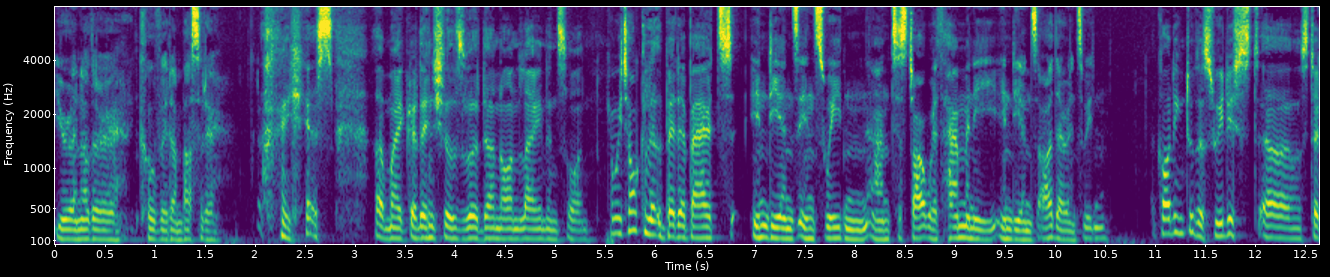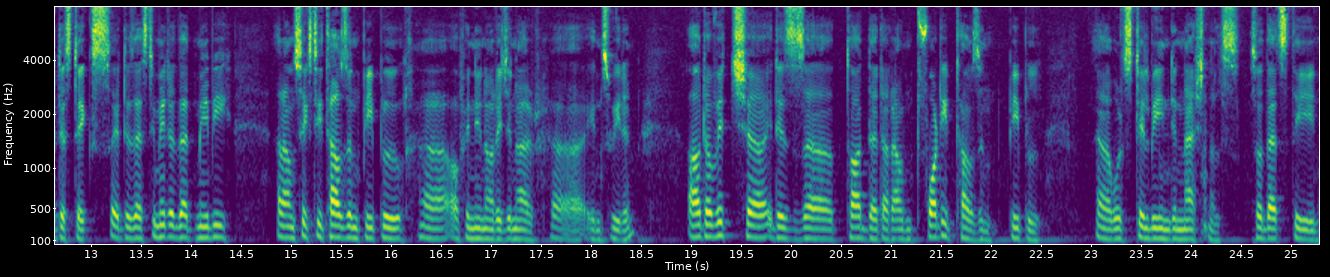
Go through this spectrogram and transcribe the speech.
You're another COVID ambassador. yes, uh, my credentials were done online and so on. Can we talk a little bit about Indians in Sweden? And to start with, how many Indians are there in Sweden? According to the Swedish uh, statistics, it is estimated that maybe around 60,000 people uh, of Indian origin are uh, in Sweden, out of which uh, it is uh, thought that around 40,000 people uh, would still be Indian nationals. So that's the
